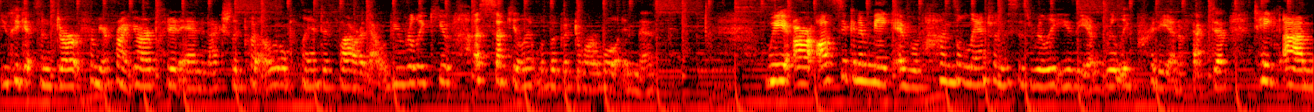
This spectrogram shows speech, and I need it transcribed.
You could get some dirt from your front yard, put it in and actually put a little planted flower. That would be really cute. A succulent would look adorable in this. We are also gonna make a Rapunzel lantern. This is really easy and really pretty and effective. Take, um,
